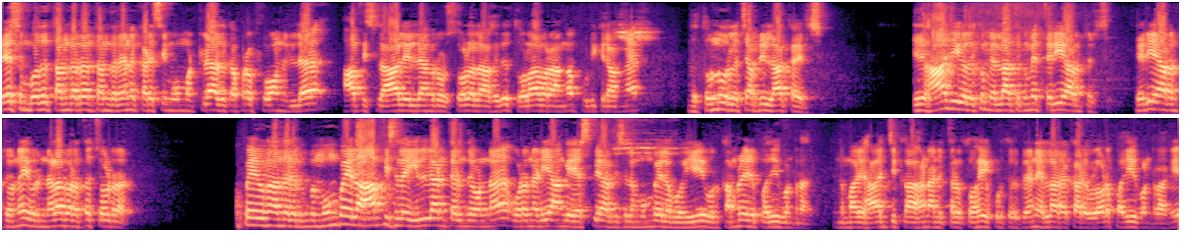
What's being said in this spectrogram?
பேசும்போது தந்துடுறேன் தந்துடுறேன்னு கடைசி மூமெண்ட்டில் அதுக்கப்புறம் ஃபோன் இல்லை ஆஃபீஸில் ஆள் இல்லைங்கிற ஒரு சூழல் ஆகுது. தொலாவுறாங்க பிடிக்கிறாங்க. இந்த தொண்ணூறு லட்சம் அப்படி லாக் ஆயிடுச்சு. இது ஹாஜிகளுக்கும் எல்லாத்துக்குமே தெரிய ஆரம்பிச்சிருச்சு. தெரிய ஆரம்பிச்சோடனே இவர் நிலவரத்தை சொல்றாரு. அப்போ இவங்க அந்த மும்பையில் ஆஃபீஸில் இல்லைன்னு தெரிஞ்ச உடனே உடனடியாக அங்கே எஸ்பி ஆஃபீஸில் மும்பையில் போய் ஒரு கம்ப்ளைண்ட் பதிவு பண்ணுறாரு இந்த மாதிரி ஹாஜிக்காக நான் இத்தனை தொகையை கொடுத்துருக்கேன்னு எல்லா ரெக்கார்டுகளோட பதிவு பண்ணுறாரு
